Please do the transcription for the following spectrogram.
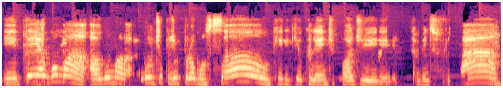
e tem alguma, alguma algum tipo de promoção que, que o cliente pode também desfrutar?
